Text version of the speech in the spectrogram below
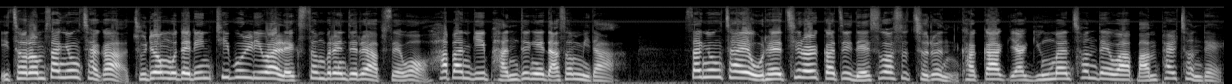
이처럼 쌍용차가 주력 모델인 티볼리와 렉스턴 브랜드를 앞세워 하반기 반등에 나섭니다. 쌍용차의 올해 7월까지 내수와 수출은 각각 약 6만 1000대와 1만 8천대,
